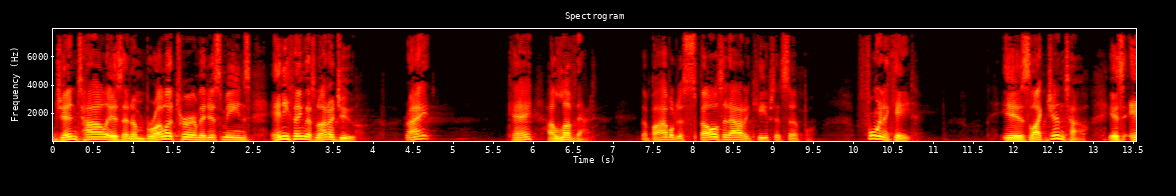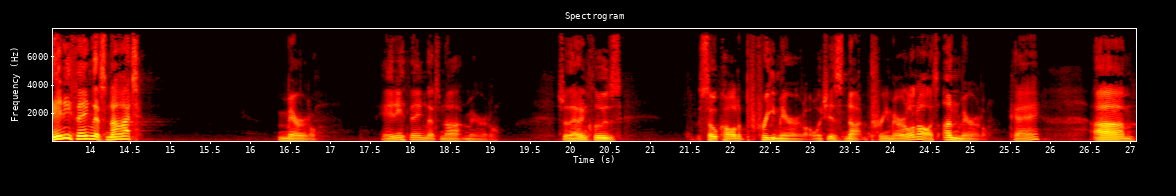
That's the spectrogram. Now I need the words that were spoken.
Gentile is an umbrella term that just means anything that's not a Jew, right? Okay, I love that. The Bible just spells it out and keeps it simple. Fornicate is like Gentile. Is anything that's not marital. Anything that's not marital. So that includes so-called premarital, which is not premarital at all. It's unmarital. Okay? Um,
